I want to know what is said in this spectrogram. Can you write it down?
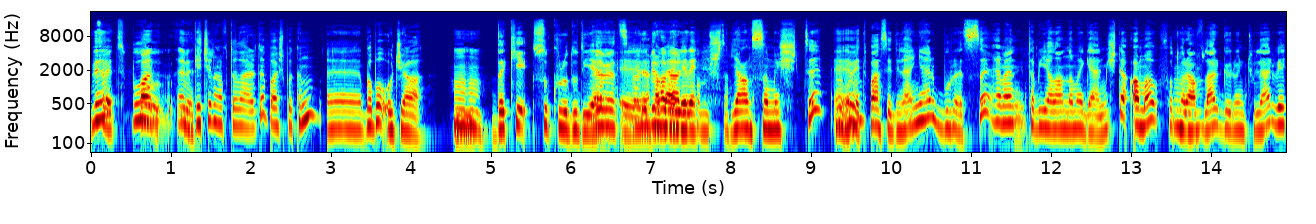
Ve evet bu evet. geçen haftalarda başbakanın e, baba ocağı daki su kurudu diye evet, e, bir haberlere haber yansımıştı. E, evet bahsedilen yer burası. Hemen tabii yalanlama gelmişti ama fotoğraflar, hı hı. görüntüler ve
